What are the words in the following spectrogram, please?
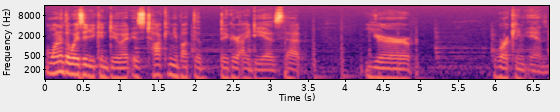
one of the ways that you can do it is talking about the bigger ideas that you're working in.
